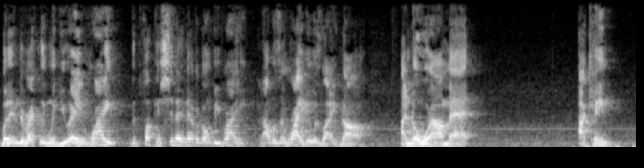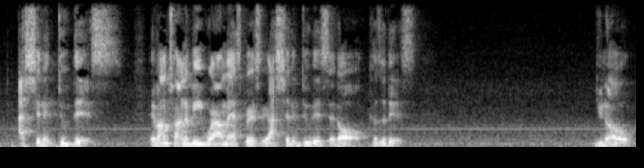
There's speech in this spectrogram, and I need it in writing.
But indirectly, when you ain't right, the fucking shit ain't never gonna be right. And I wasn't right. It was like, nah, I know where I'm at. I can't. I shouldn't do this if I'm trying to be where I'm at spiritually, I shouldn't do this at all because of this. You know,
